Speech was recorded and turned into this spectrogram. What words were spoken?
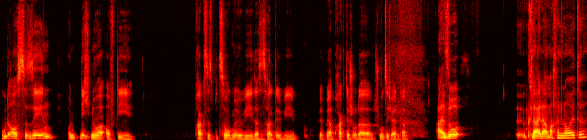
gut auszusehen und nicht nur auf die Praxis bezogen irgendwie, dass es halt irgendwie, ja praktisch oder schmutzig werden kann.“ Also, äh, Kleider machen Leute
